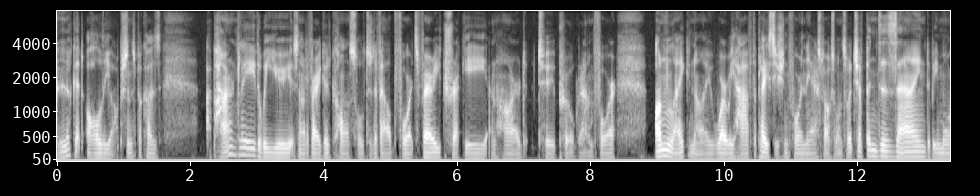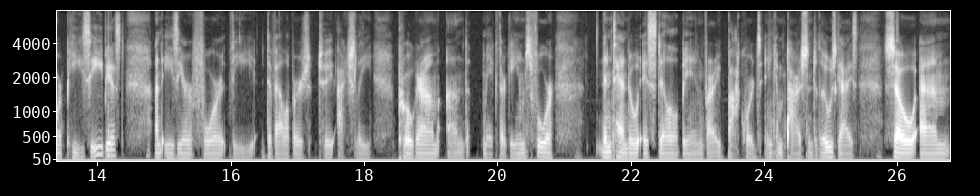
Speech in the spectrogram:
look at all the options because apparently the Wii U is not a very good console to develop for. It's very tricky and hard to program for. Unlike now, where we have the PlayStation 4 and the Xbox One, which have been designed to be more PC based and easier for the developers to actually program and make their games for. Nintendo is still being very backwards in comparison to those guys. So, um,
